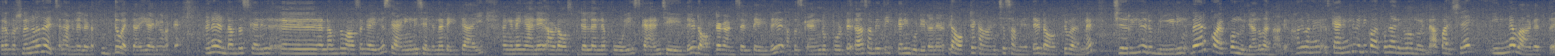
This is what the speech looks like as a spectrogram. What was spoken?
ഓരോ പ്രശ്നങ്ങൾ എന്ന് വെച്ചാൽ അങ്ങനെയല്ല ഫുഡ് പറ്റായി കാര്യങ്ങളൊക്കെ. അങ്ങനെ രണ്ടാമത്തെ സ്കാനിങ് രണ്ടാമത്തെ മാസം കഴിഞ്ഞ് സ്കാനിങ്ങിന് ചെല്ലുന്ന ഡേറ്റ് ആയി. അങ്ങനെ ഞാൻ അവിടെ ഹോസ്പിറ്റലിൽ തന്നെ പോയി സ്കാൻ ചെയ്ത് ഡോക്ടറെ കൺസൾട്ട് ചെയ്ത് അപ്പോൾ സ്കാൻ റിപ്പോർട്ട് ആ സമയത്ത് ഇക്കനെയും കൂട്ടിയിട്ടാണ് ഡോക്ടറെ കാണിച്ച സമയത്ത് ഡോക്ടർ പറഞ്ഞ് ചെറിയൊരു ബ്ലീഡിങ് വേറെ കുഴപ്പമൊന്നുമില്ല എന്ന് പറഞ്ഞാൽ അത് പറഞ്ഞാൽ സ്കാനിങ്ങിൽ വലിയ കുഴപ്പം കാര്യങ്ങളൊന്നുമില്ല. പക്ഷേ ഇന്ന ഭാഗത്ത്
